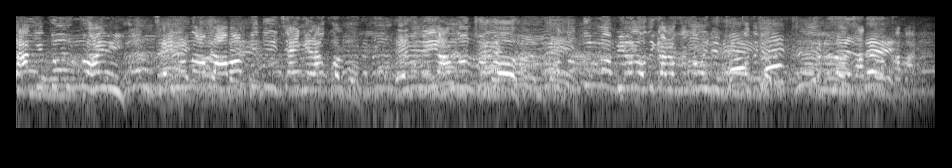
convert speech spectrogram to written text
তা কিন্তু পূর্ণ হয়নি। সেই জন্য আমরা আবার কিন্তু এই চাই ঘেরাও করব। এবং এই আন্দোলন চলবো ততদিন না বিএল অধিকার কমিটির পক্ষ থেকে। ছাত্র রক্ষা পায়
